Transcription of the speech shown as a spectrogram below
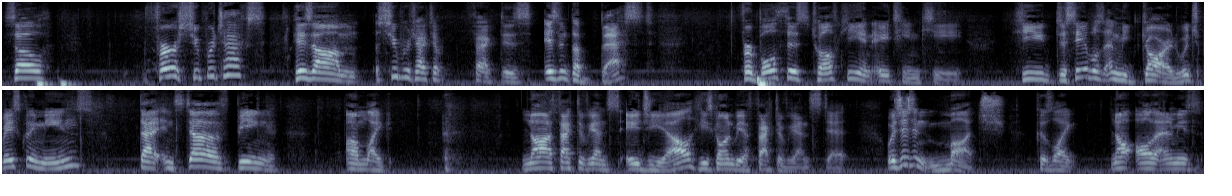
so for super attacks, his um super attack effect is isn't the best. For both his 12 ki and 18 ki, he disables enemy guard, which basically means that instead of being um like not effective against AGL, he's going to be effective against it, which isn't much cuz like not all the enemies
